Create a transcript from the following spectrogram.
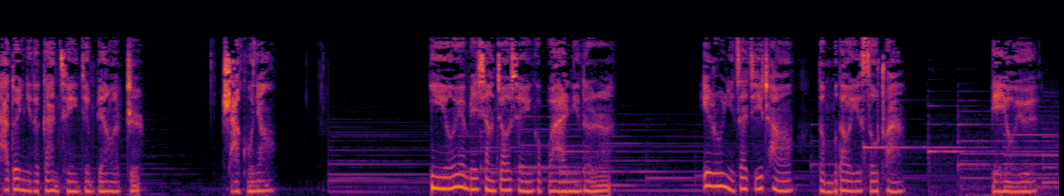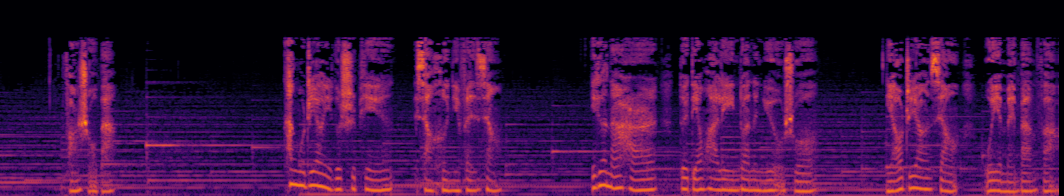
他对你的感情已经变了质。傻姑娘。你永远别想叫醒一个不爱你的人，一如你在机场等不到一艘船，别犹豫，放手吧。看过这样一个视频，想和你分享。一个男孩对电话另一端的女友说：“你要这样想，我也没办法。”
